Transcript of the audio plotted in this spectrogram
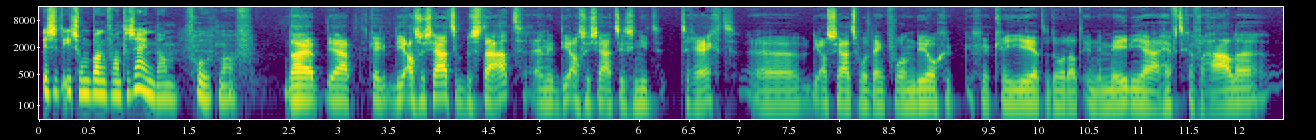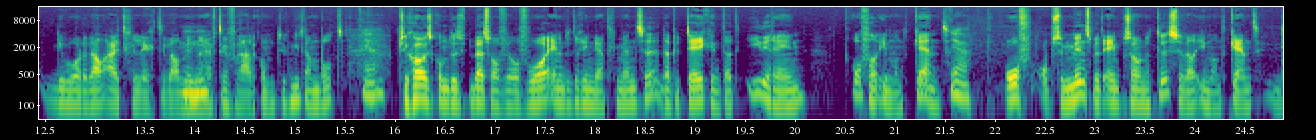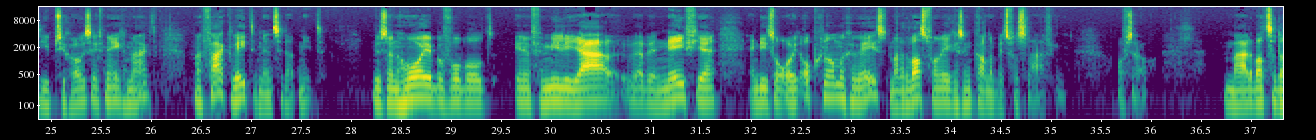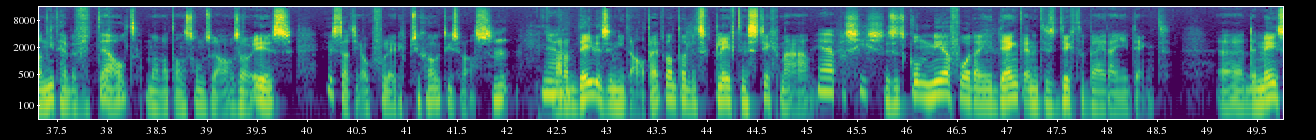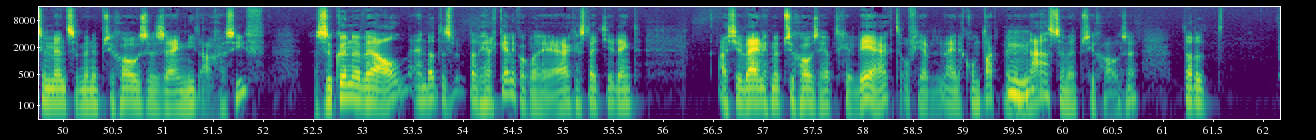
Is het iets om bang van te zijn dan, vroeg ik me af. Nou ja, ja, kijk, die associatie bestaat en die associatie is niet terecht. Eh, die associatie wordt denk ik voor een deel ge- gecreëerd doordat in de media heftige verhalen, die worden wel uitgelicht, terwijl minder Mhm. heftige verhalen komen natuurlijk niet aan bod. Ja. Psychose komt dus best wel veel voor, 1 op de 33 mensen. Dat betekent dat iedereen ofwel iemand kent, Ja. of op zijn minst met één persoon ertussen wel iemand kent die psychose heeft meegemaakt. Maar vaak weten mensen dat niet. Dus dan hoor je bijvoorbeeld in een familie, ja, we hebben een neefje en die is al ooit opgenomen geweest, maar dat was vanwege zijn cannabisverslaving of zo. Maar wat ze dan niet hebben verteld, maar wat dan soms wel zo is, is dat hij ook volledig psychotisch was. Hm. Ja. Maar dat delen ze niet altijd, want dat kleeft een stigma aan. ja, precies. Dus het komt meer voor dan je denkt en het is dichterbij dan je denkt. Eh, de meeste mensen met een psychose zijn niet agressief. Ze kunnen wel, en dat, is, dat herken ik ook wel heel erg, is dat je denkt, als je weinig met psychose hebt gewerkt, of je hebt weinig contact met Mhm. een naaste met psychose, dat het,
